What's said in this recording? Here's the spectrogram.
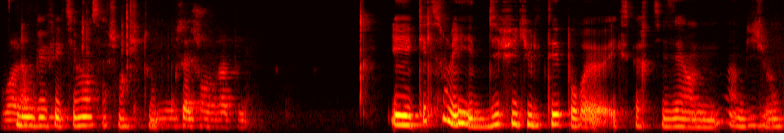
Voilà. Donc effectivement, ça change tout. Donc ça changera tout. Et quelles sont les difficultés pour euh, expertiser un, bijou?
